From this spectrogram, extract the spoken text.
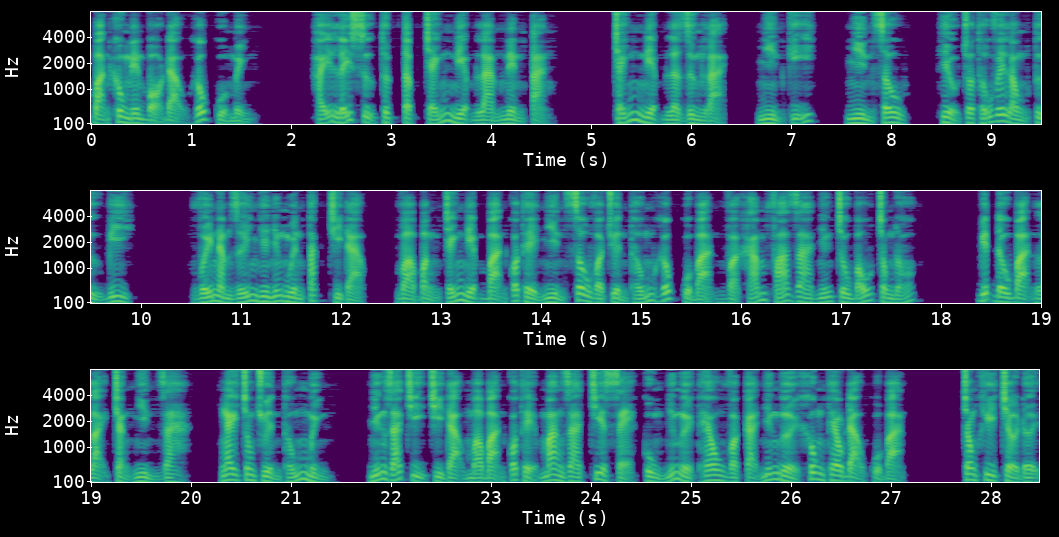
Bạn không nên bỏ đạo gốc của mình. Hãy lấy sự thực tập chánh niệm làm nền tảng. Chánh niệm là dừng lại, nhìn kỹ, nhìn sâu, hiểu cho thấu với lòng từ bi. Với nam giới như những nguyên tắc chỉ đạo, và bằng chánh niệm bạn có thể nhìn sâu vào truyền thống gốc của bạn và khám phá ra những châu báu trong đó. Biết đâu bạn lại chẳng nhìn ra, ngay trong truyền thống mình, những giá trị chỉ đạo mà bạn có thể mang ra chia sẻ cùng những người theo và cả những người không theo đạo của bạn. Trong khi chờ đợi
